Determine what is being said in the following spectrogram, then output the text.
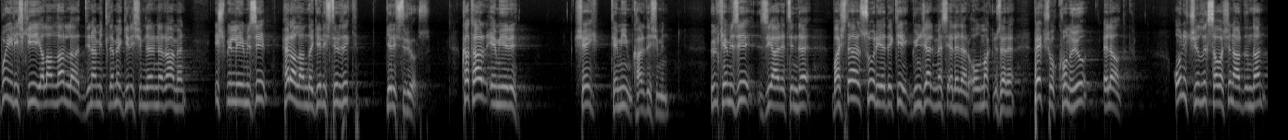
bu ilişkiyi yalanlarla dinamitleme girişimlerine rağmen işbirliğimizi her alanda geliştirdik, geliştiriyoruz. Katar emiri Şeyh Temim kardeşimin ülkemizi ziyaretinde başta Suriye'deki güncel meseleler olmak üzere pek çok konuyu ele aldık. 13 yıllık savaşın ardından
